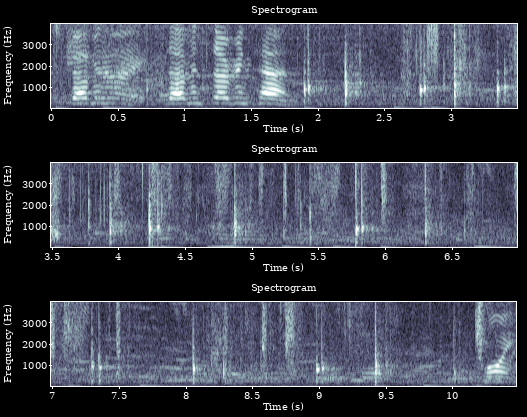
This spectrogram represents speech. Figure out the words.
Seven, seven serving 10. Point.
